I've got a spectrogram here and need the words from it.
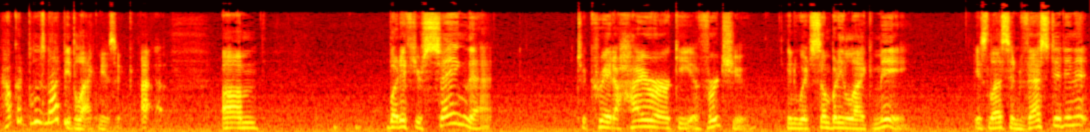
How could blues not be black music? I, um, but if you're saying that to create a hierarchy of virtue in which somebody like me is less invested in it,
